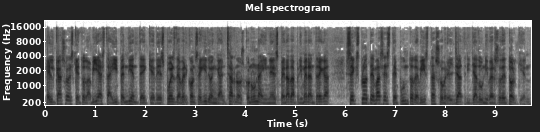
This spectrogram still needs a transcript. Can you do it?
El caso es que todavía está ahí pendiente que después de haber conseguido engancharnos con una inesperada primera entrega, se explote más este punto de vista sobre el ya trillado universo de Tolkien.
